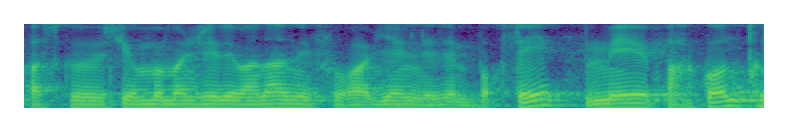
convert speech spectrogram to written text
parce que si on veut manger des bananes, il faudra bien les importer. Mais par contre,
